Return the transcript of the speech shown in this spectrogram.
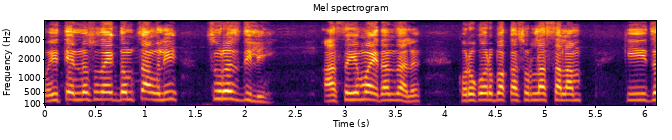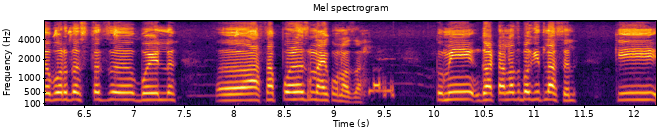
म्हणजे त्यांनासुद्धा एकदम चांगली चुरस दिली. असं हे मैदान झालं. खरोखर बकासूरला सलाम. की जबरदस्तच बैल असा पळच नाही कोणाचा. तुम्ही गटालाच बघितलं असेल की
